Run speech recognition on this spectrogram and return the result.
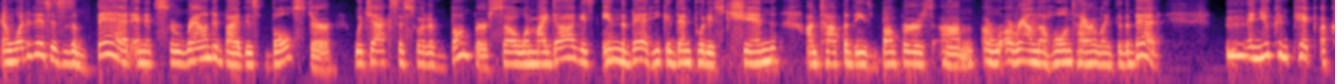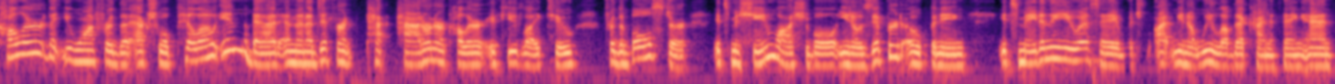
And what it is is is a bed and it's surrounded by this bolster which acts as sort of bumper. So when my dog is in the bed, he could then put his chin on top of these bumpers um, around the whole entire length of the bed and you can pick a color that you want for the actual pillow in the bed and then a different pa- pattern or color if you'd like to for the bolster. It's machine washable, you know, zippered opening. It's made in the USA, which, I, you know, we love that kind of thing. And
